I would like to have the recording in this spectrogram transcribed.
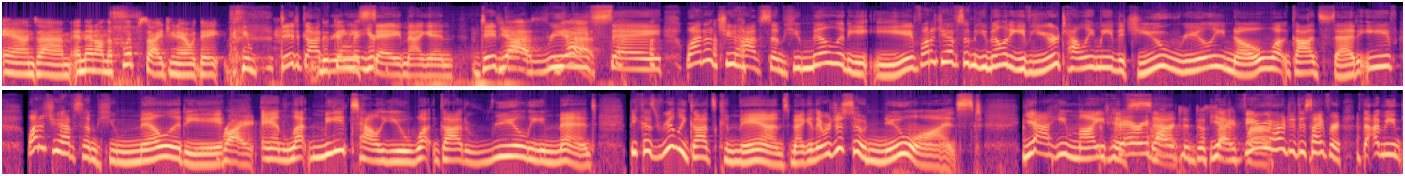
And um, and then on the flip side, you know, they, they did God the really say, Megan? Did yes, God really yes. say? Why don't you have some humility, Eve? Why don't you have some humility, Eve? You're telling me that you really know what God said, Eve. Why don't you have some humility, right? And let me tell you what God really meant, because really God's commands, Megan, they were just so nuanced. Yeah, he might have. Very said, hard to decipher. Yeah, very hard to decipher. I mean,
